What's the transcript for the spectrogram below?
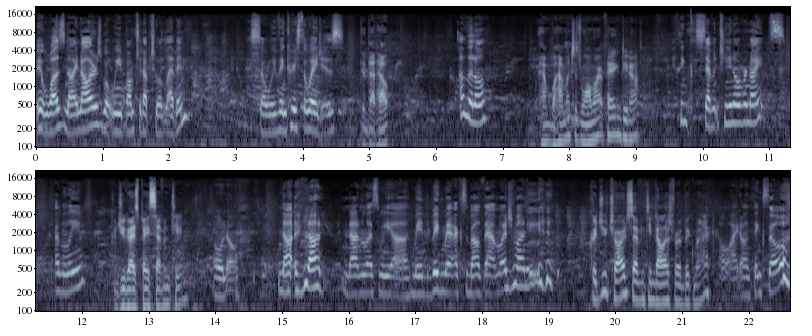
It was nine dollars, but we bumped it up to eleven. So we've increased the wages Did that help? a little. How, how much is Walmart paying? Do you know? I think seventeen overnights, I believe. Could you guys pay 17? Oh no, not not not unless we uh, made the Big Macs about that much money. Could you charge $17 for a Big Mac? oh, I don't think so.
